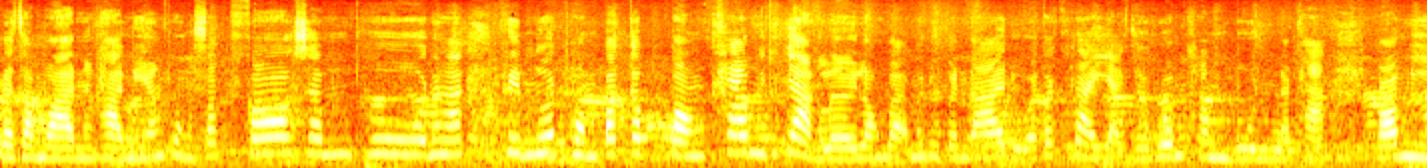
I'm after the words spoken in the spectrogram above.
ประจำวันนะคะ มีทั้งผงซักฟอกแชมพูนะคะครีมนวดผมปากกระป๋องข้าวมีทุกอย่างเลยลองแวะมาดูกันได้หรือว่าถ้าใครอยากจะร่วมทำบุญนะคะ ก็มี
